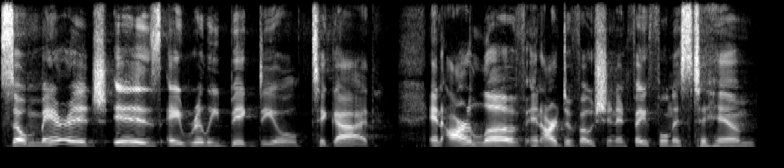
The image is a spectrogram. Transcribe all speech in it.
So, marriage is a really big deal to God. And our love and our devotion and faithfulness to Him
